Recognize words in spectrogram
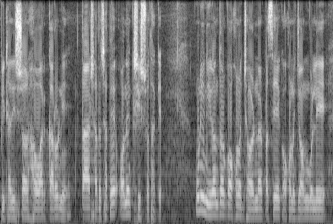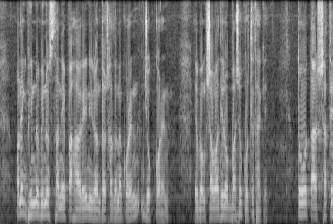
পীঠাধীশ্বর হওয়ার কারণে তার সাথে সাথে অনেক শিষ্য থাকে। উনি নিরন্তর কখনো ঝর্ণার পাশে, কখনো জঙ্গলে, অনেক ভিন্ন ভিন্ন স্থানে পাহাড়ে নিরন্তর সাধনা করেন, যোগ করেন এবং সমাধির অভ্যাসও করতে থাকে। তো তার সাথে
